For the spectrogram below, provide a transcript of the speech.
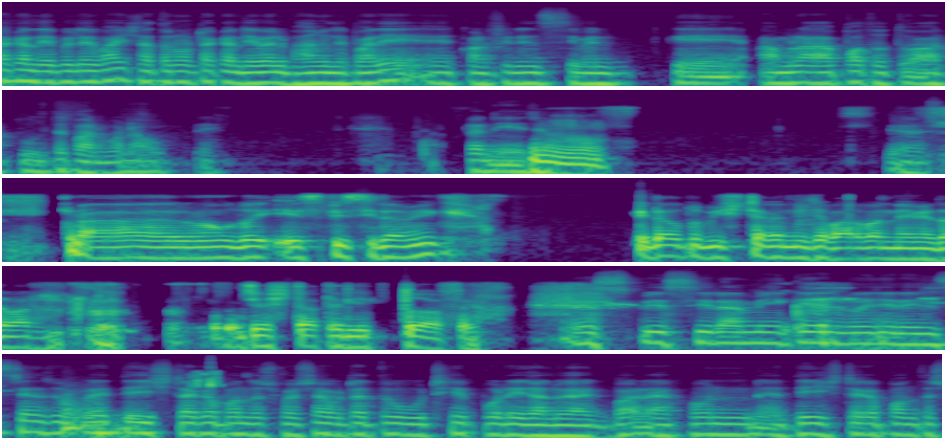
টাকা লেভেলে ভাই। সাতান্ন টাকা লেভেল ভাঙলে পারে কনফিডেন্স সিমেন্টকে আমরা আপাতত আর তুলতে পারব না উপরে। আপনারা নিয়ে যান। আর মাহমুদ ভাই এসপি সিরামিক এটাও তো বিশ টাকার নিচে বারবার নেমে দেওয়ার চেষ্টাতে লিপ্ত আছে। এসপি সিরামিকের ওই যে রেজিস্ট্যান্স উপরে তেইশ টাকা পঞ্চাশ পয়সা ওটা তো উঠে পড়ে গেল একবার। এখন তেইশ টাকা পঞ্চাশ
